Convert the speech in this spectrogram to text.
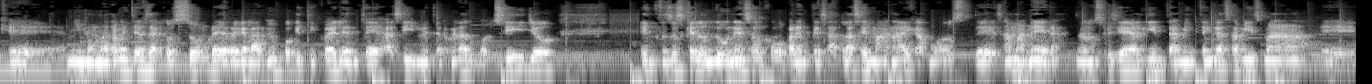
que mi mamá también tiene esa costumbre de regalarme un poquitico de lentejas y meterme al bolsillo. Entonces que los lunes son como para empezar la semana, digamos, de esa manera. No sé si alguien también tenga esa misma eh,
